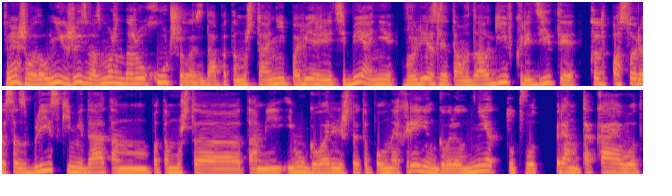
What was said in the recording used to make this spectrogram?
понимаешь, вот у них жизнь, возможно, даже ухудшилась, да, потому что они поверили тебе, они влезли там в долги, в кредиты, кто-то поссорился с близкими, да, там, потому что там ему говорили, что это полная хрень, он говорил, нет, тут вот прям такая вот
